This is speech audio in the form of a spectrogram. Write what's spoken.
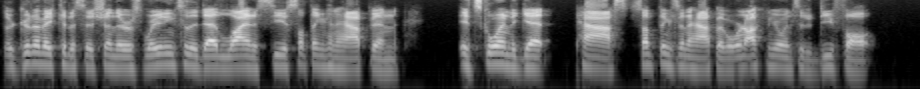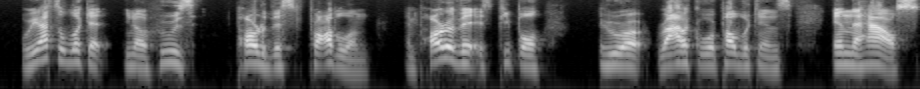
They're going to make a decision. They're just waiting to the deadline to see if something can happen. It's going to get passed. Something's going to happen. We're not going to go into the default. We have to look at, you know, who's part of this problem. And part of it is people who are radical Republicans in the House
